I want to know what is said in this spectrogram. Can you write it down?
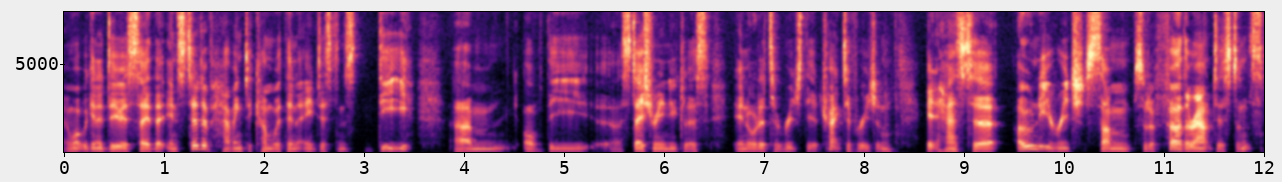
And what we're going to do is say that instead of having to come within a distance d um, of the uh, stationary nucleus in order to reach the attractive region, it has to only reach some sort of further out distance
